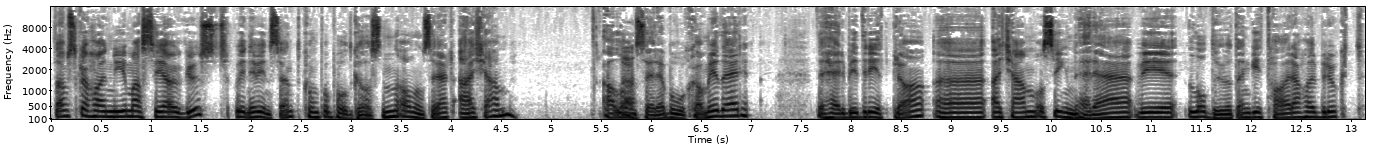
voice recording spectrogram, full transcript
De skal ha en ny messe i august. Vinnie Vincent kom på podkasten, annonserte 'Jeg kommer'. Jeg lanserer boka mi der. Det her blir dritbra. Eh, jeg kommer og signerer. Vi lodder ut en gitar jeg har brukt.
